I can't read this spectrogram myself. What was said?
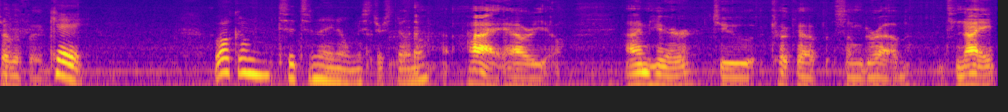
Show the food. Okay. Welcome to Tenino, Mr. Stono. Hi, how are you? I'm here to cook up some grub. Tonight,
